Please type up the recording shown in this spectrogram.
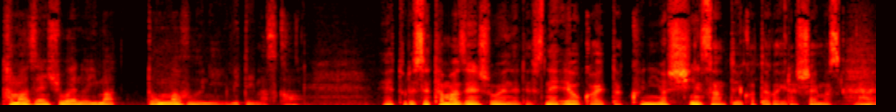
多摩全生園の今どんなふうに見ていますか？えっとですね、多摩全生園でですね、絵を描いた国吉慎さんという方がいらっしゃいます。はい、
